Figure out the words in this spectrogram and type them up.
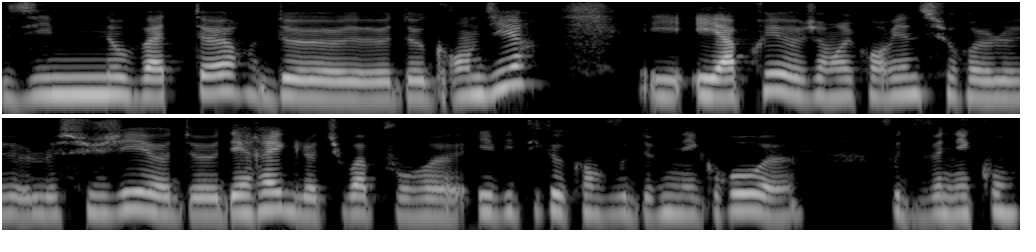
innovateurs de, grandir. Et, après, j'aimerais qu'on revienne sur le, sujet de, des règles, tu vois, pour éviter que quand vous devenez gros, vous devenez con.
